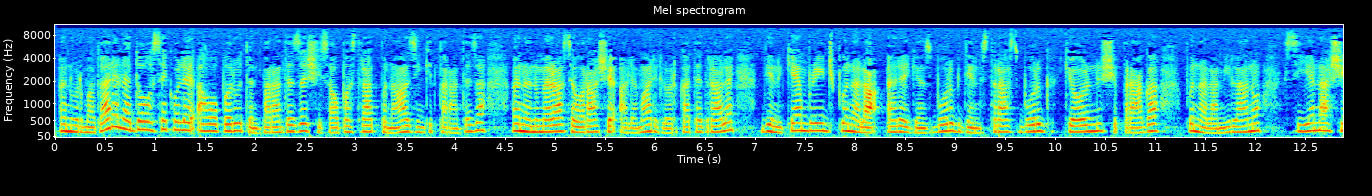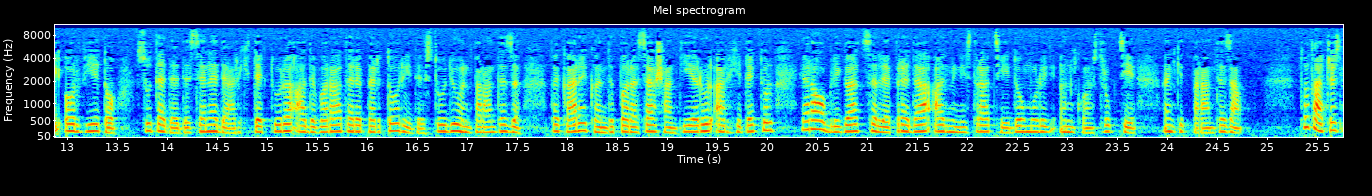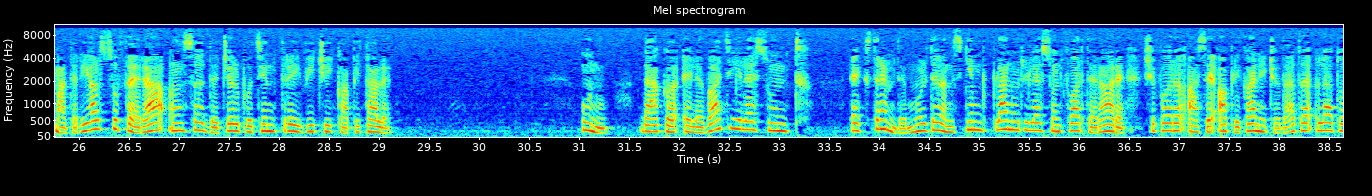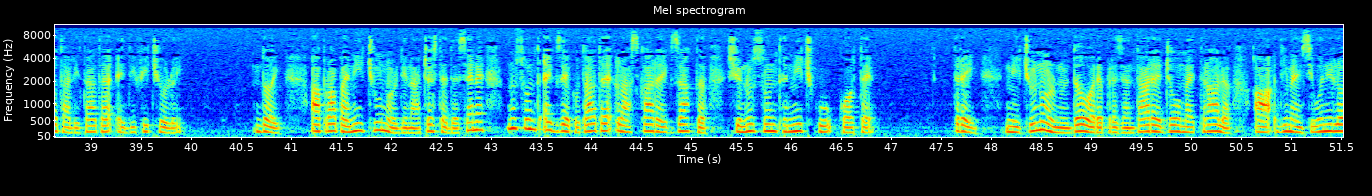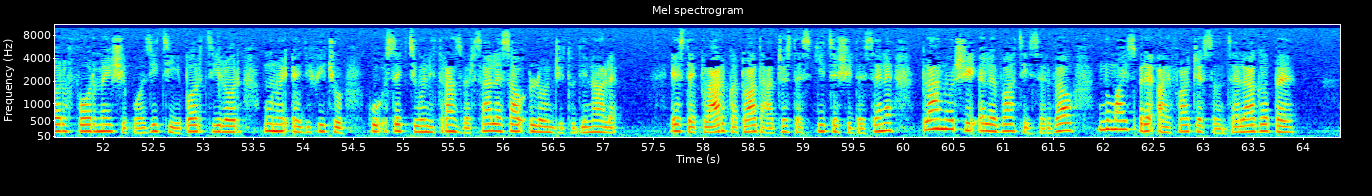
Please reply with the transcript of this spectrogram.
În următoarele două secole au apărut în paranteză și s-au păstrat până azi, închid paranteza, în numeroase orașe ale marilor catedrale, din Cambridge până la Regensburg, din Strasburg, Köln și Praga până la Milano, Siena și Orvieto, sute de desene de arhitectură, adevărate repertorii de studiu în paranteză, pe care când părăsea șantierul, arhitectul era obligat să le predea administrației domului în construcție, închid paranteza. Tot acest material suferea însă de cel puțin trei vicii capitale. 1. Dacă elevațiile sunt extrem de multe, în schimb, planurile sunt foarte rare și fără a se aplica niciodată la totalitatea edificiului. 2. Aproape niciunul din aceste desene nu sunt executate la scară exactă și nu sunt nici cu cote. 3. Niciunul nu dă o reprezentare geometrală a dimensiunilor, formei și poziției părților unui edificiu cu secțiuni transversale sau longitudinale. Este clar că toate aceste schițe și desene, planuri și elevații serveau numai spre a-i face să înțeleagă pe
